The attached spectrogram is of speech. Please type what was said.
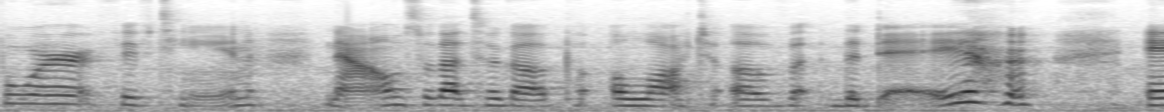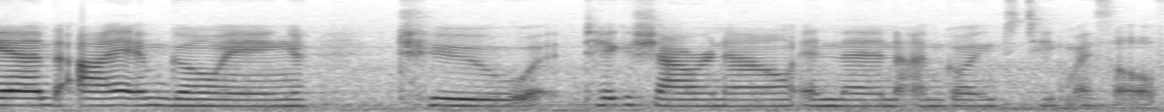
4.15 now, so that took up a lot of the day. and I am going to take a shower now and then I'm going to take myself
